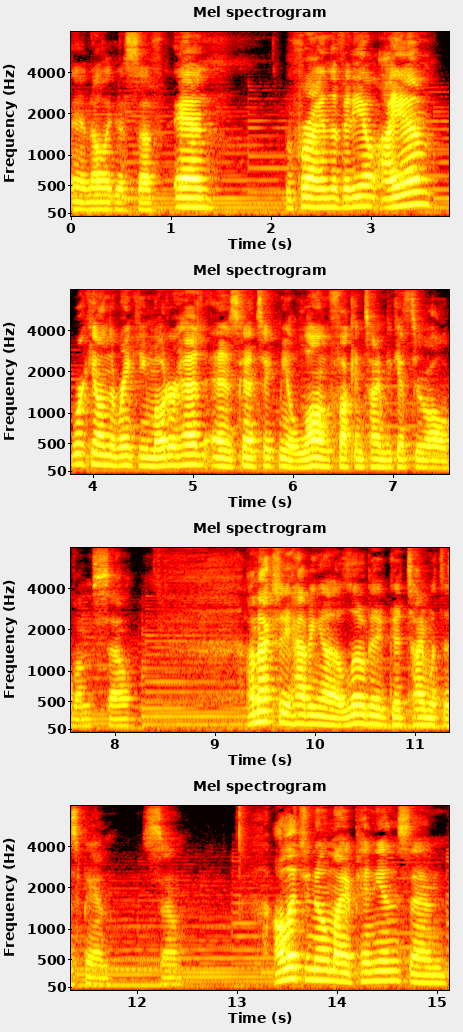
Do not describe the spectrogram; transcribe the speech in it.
And all that good stuff. And before I end the video, I am working on the ranking Motorhead, and it's going to take me a long fucking time to get through all of them, so... I'm actually having a little bit of good time with this band, so... I'll let you know my opinions and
